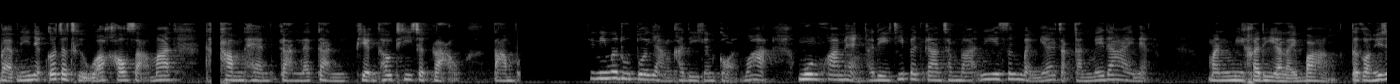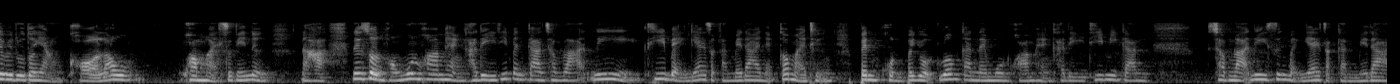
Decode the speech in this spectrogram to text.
แบบนี้เนี่ยก็จะถือว่าเขาสามารถทำแทนกันและกัน เพียงเท่าที่จะกล่าวตามบททีนี้มาดูตัวอย่างคดีกันก่อนว่า มูลความแห่งคดีที่เป็นการชำระหนี้ซึ่งแบ่งแยกจากกันไม่ได้เนี่ยมันมีคดีอะไรบ้าง แต่ก่อนที่จะไปดูตัวอย่างขอเล่าความหมายสักนิดหนึ่งนะคะ ในส่วนของมูลความแห่งคดีที่เป็นการชำระหนี้ที่แบ่งแยกจากกันไม่ได้เนี่ยก็หมายถึงเป็นผลประโยชน์ร่วมกันในมูลความแห่งคดีที่มีการ ชำระหนี้ซึ่งแบ่งแยกจากกันไม่ได้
